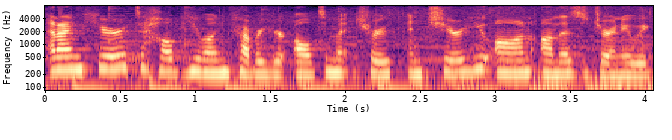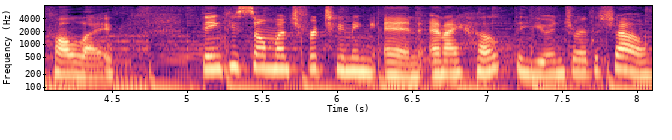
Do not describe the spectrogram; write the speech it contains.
and I'm here to help you uncover your ultimate truth and cheer you on on this journey we call life. Thank you so much for tuning in, and I hope that you enjoy the show.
